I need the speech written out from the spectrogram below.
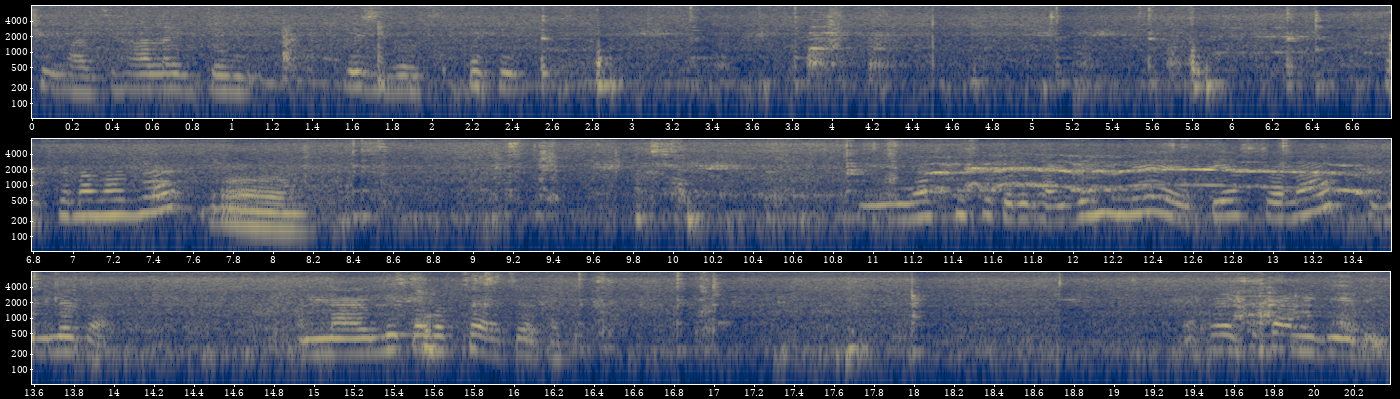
চুলা ঝাল একদম বেশি বলছে হচ্ছে না ভাজা। মস্ত করে ভাজে নিলে পেঁয়াজটা না গলে যায়। আর না হলে তো আবার চা চা থাকে। এখন একটু পানি দিয়ে দিই।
